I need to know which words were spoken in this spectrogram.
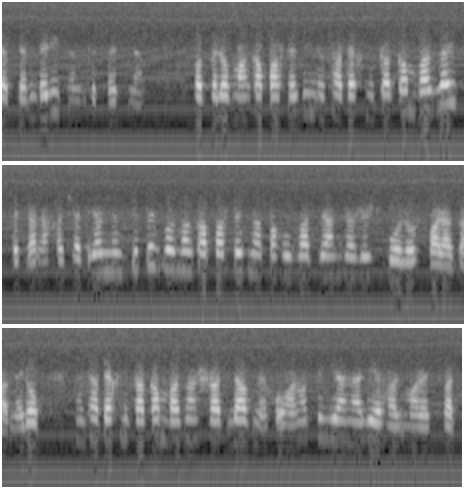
սեպտեմբերից ընդգծեց նա։ Խոսելով մանկապարտեզի նյութատեխնիկական բազայից, Սվետլանա Խաչատրյանն ընդգծեց, որ մանկապարտեզն ապահովված է անհրաժեշտ բոլոր պարագաներով։ Նյութատեխնիկական բազան շատ լավն է, խոհանոցը հիանալի է հարմարեցված։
